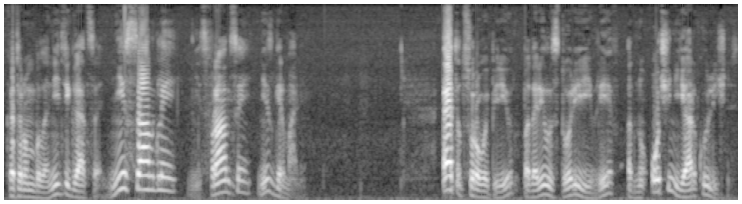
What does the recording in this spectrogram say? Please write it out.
которому было не тягаться ни с Англией, ни с Францией, ни с Германией. Этот суровый период подарил истории евреев одну очень яркую личность.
